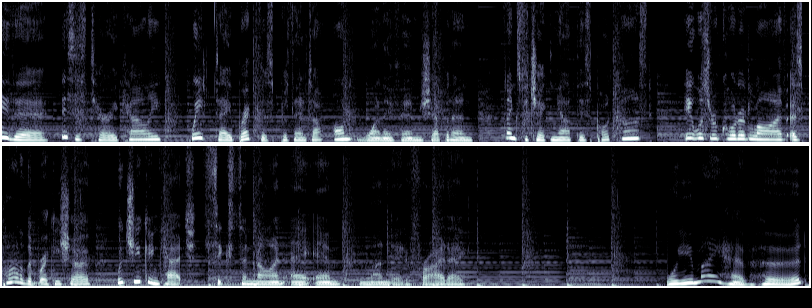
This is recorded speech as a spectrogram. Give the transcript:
Hey there, this is Terry Carley, weekday breakfast presenter on 1FM Shepparton. Thanks for checking out this podcast. It was recorded live as part of The Brecky Show, which you can catch 6 to 9 a.m. Monday to Friday. Well, you may have heard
